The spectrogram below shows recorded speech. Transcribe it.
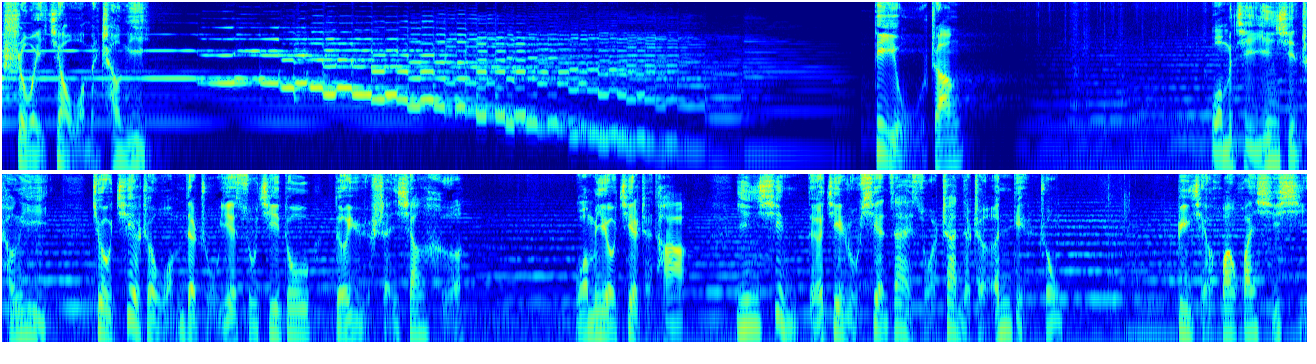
是为叫我们称义。第五章，我们既因信称义。就借着我们的主耶稣基督得与神相合，我们又借着他，因信得进入现在所占的这恩典中，并且欢欢喜喜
